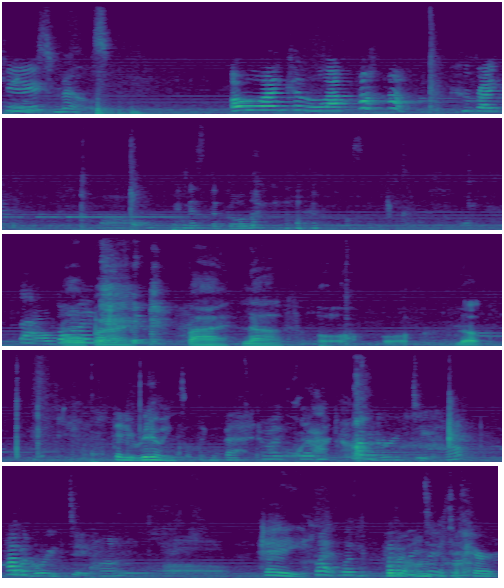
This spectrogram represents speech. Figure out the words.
Okay. It smells. Oh, I can laugh. Ha ha. Cry. Oh, we missed the golden. Oh, oh, bye. Oh, bye. Bye, love. Oh, oh, love. Daddy, you're doing something bad. Have a great day, huh? Have a great day, huh? Oh. Hey, Bye, love you. put Have it a on great with day. your hair.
